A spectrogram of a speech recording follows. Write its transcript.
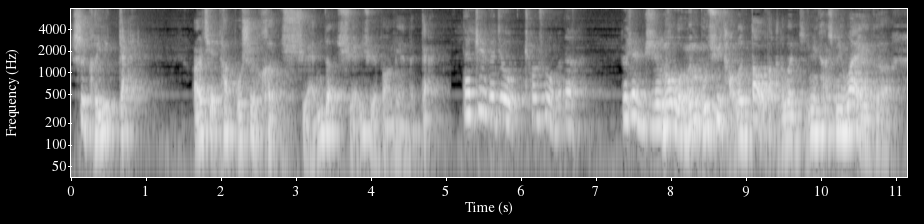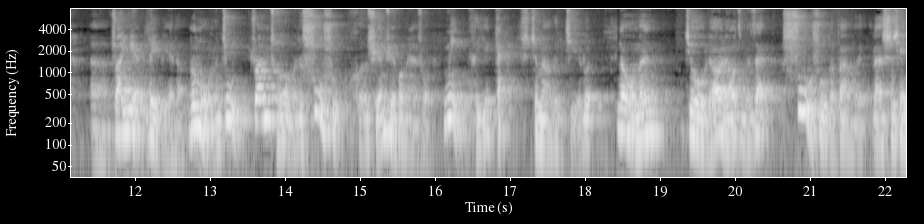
是可以改，而且它不是很玄的玄学方面的改。但这个就超出我们的认知那么。我们不去讨论道法的问题，因为它是另外一个呃专业类别的。那么我们就专从我们的术数和玄学方面来说，命可以改是这么样的结论。那我们就聊一聊怎么在术数的范围来实现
